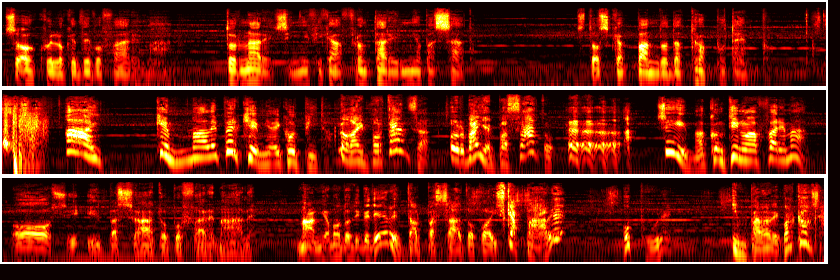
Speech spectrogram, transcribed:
So quello che devo fare, ma tornare significa affrontare il mio passato. Sto scappando da troppo tempo. Ai! Che male, perché mi hai colpito? Non ha importanza, ormai è passato. Sì, ma continua a fare male. oh sì, il passato può fare male, ma a mio modo di vedere dal passato puoi scappare oppure imparare qualcosa.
